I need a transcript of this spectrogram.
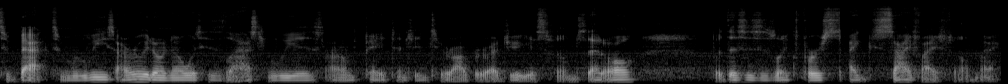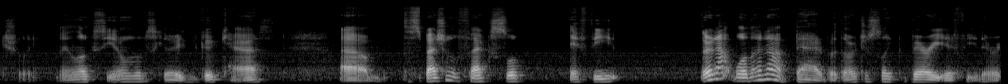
to back to movies. I really don't know what his last movie is. I don't pay attention to Robert Rodriguez films at all. But this is his like first like sci-fi film actually. It looks you know looks good, good cast. Um, the special effects look iffy. They're not well. They're not bad, but they're just like very iffy. They're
